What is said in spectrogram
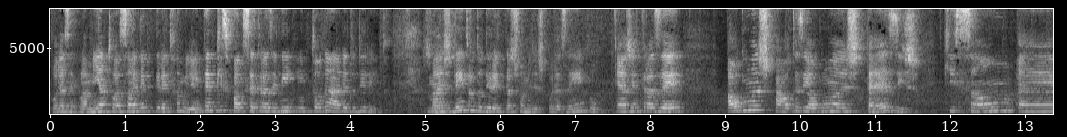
por exemplo, a minha atuação é dentro do direito de família. Eu entendo que isso pode ser trazido em, em toda a área do direito. Certo. Mas dentro do direito das famílias, por exemplo, é a gente trazer algumas pautas e algumas teses que são é,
